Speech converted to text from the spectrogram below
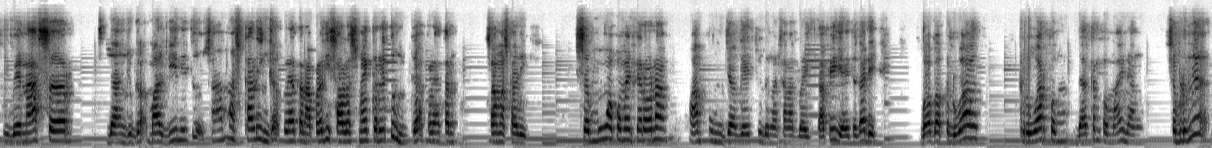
si Ben Nasser dan juga Maldini itu sama sekali nggak kelihatan. Apalagi Sales Maker itu nggak kelihatan sama sekali. Semua pemain Verona mampu menjaga itu dengan sangat baik. Tapi ya itu tadi babak kedua keluar pem, datang pemain yang sebelumnya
